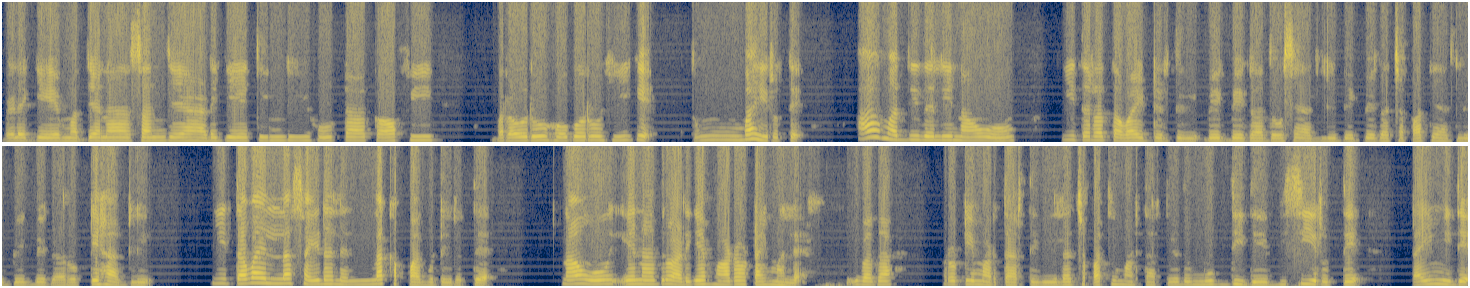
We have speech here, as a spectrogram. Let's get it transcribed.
ಬೆಳಗ್ಗೆ, ಮಧ್ಯಾಹ್ನ, ಸಂಜೆ, ಅಡುಗೆ, ತಿಂಡಿ, ಊಟ, ಕಾಫಿ ಬರೋರು, ಹೋಗೋರು ಹೀಗೆ ತುಂಬಾ ಇರುತ್ತೆ. ಆ ಮಧ್ಯದಲ್ಲಿ ನಾವು ಈ ತರ ತವ ಇಟ್ಟಿರ್ತೀವಿ. ಬೇಗ ಬೇಗ ದೋಸೆ ಆಗಲಿ, ಬೇಗ ಬೇಗ ಚಪಾತಿ ಆಗಲಿ, ಬೇಗ ಬೇಗ ರೊಟ್ಟಿ ಆಗಲಿ, ಈ ತವ ಎಲ್ಲ ಸೈಡಲ್ಲೆಲ್ಲ ಕಪ್ಪಾಗ್ಬಿಟ್ಟಿರುತ್ತೆ. ನಾವು ಏನಾದರೂ ಅಡುಗೆ ಮಾಡೋ ಟೈಮಲ್ಲೇ ಇವಾಗ ರೊಟ್ಟಿ ಮಾಡ್ತಾ ಇರ್ತೀವಿ, ಇಲ್ಲ ಚಪಾತಿ ಮಾಡ್ತಾ ಇರ್ತೀವಿ, ಅದು ಮುಗ್ದಿದೆ, ಬಿಸಿ ಇರುತ್ತೆ. ಟೈಮ್ ಇದೆ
